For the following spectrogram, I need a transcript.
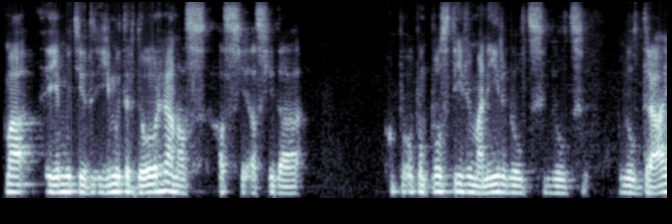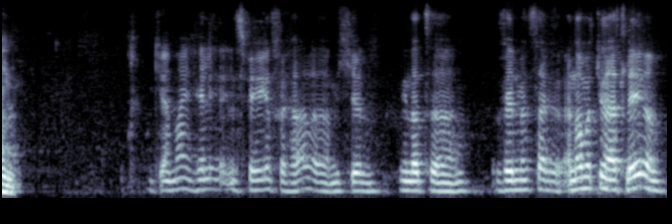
Maar je moet, je, je moet er doorgaan als, als, je, als je dat op, op een positieve manier wilt, wilt, wilt draaien. Okay, een heel inspirerend verhaal, uh, Michiel. Ik denk dat uh, veel mensen daar enorm uit kunnen uitleren.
